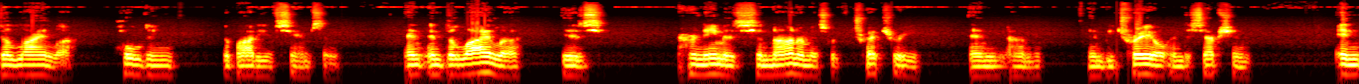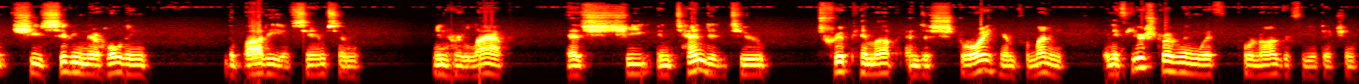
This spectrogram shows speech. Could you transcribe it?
Delilah holding the body of Samson, and and Delilah is her name is synonymous with treachery and um, and betrayal and deception, and she's sitting there holding the body of Samson in her lap as she intended to trip him up and destroy him for money. And if you're struggling with pornography addiction,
